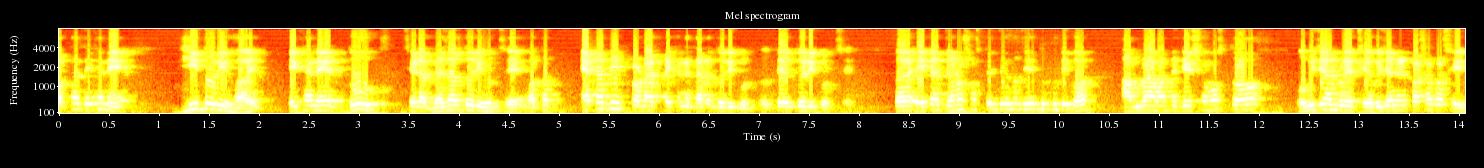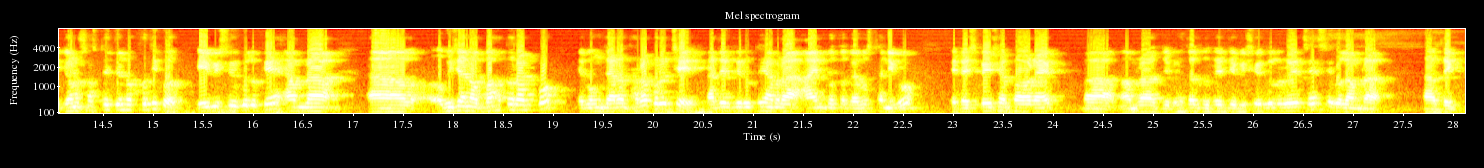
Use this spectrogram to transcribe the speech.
অর্থাৎ এখানে ঘি তৈরি হয়, এখানে দুধ, সেটা ভেজাল তৈরি হচ্ছে, অর্থাৎ একাধিক প্রোডাক্ট এখানে তারা তৈরি করতে তৈরি করছে। তো এটা জনস্বাস্থ্যের জন্য যেহেতু ক্ষতিকর, আমরা আমাদের যে সমস্ত অভিযান রয়েছে, অভিযানের পাশাপাশি জনস্বাস্থ্যের জন্য ক্ষতিকর, এই বিষয়গুলোকে আমরা অভিযান অব্যাহত রাখব এবং যারা ধরা পড়েছে, তাদের বিরুদ্ধে আমরা আইনগত ব্যবস্থা নিব। এটা স্পেশাল পাওয়ার অ্যাক্ট বা আমরা যে ভেতর দুধের যে বিষয়গুলো রয়েছে, সেগুলো আমরা দেখব।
